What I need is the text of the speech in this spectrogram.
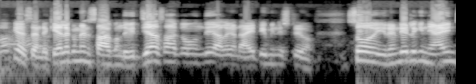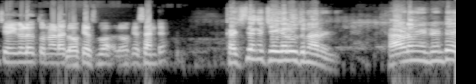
లోకేష్ అండి కీలకమైన శాఖ ఉంది విద్యాశాఖ ఉంది అలాగే ఐటీ మినిస్ట్రీ. సో ఈ రెండింటికి న్యాయం చేయగలుగుతున్నాడా లోకేష్ లోకేష్ అంటే? ఖచ్చితంగా చేయగలుగుతున్నారండి. కారణం ఏంటంటే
